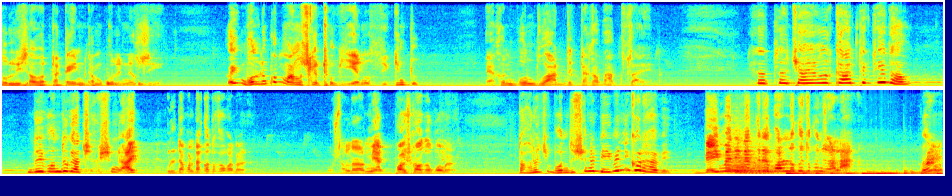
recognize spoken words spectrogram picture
চল্লিশ হাজার টাকা ইনকাম করে নিয়েছি। ওই বললে কোন মানুষকে ঠকিয়ে এনেছি কিন্তু এখন বন্ধু অর্ধেক টাকা ভাগ চায়। হ্যাঁ, তো যাই হোক অর্ধেক দিয়ে দাও। দুই বন্ধু গেছে একসঙ্গে। আই উল্টা পাল্টা কথা কবা না। ও শালার আমি এক পয়সাও দেবো না। তাহলে কি বন্ধুর সঙ্গে বেইমানি করা হবে? বেইমানি না করে বড় লোক তখন শালা? হ্যাঁ?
